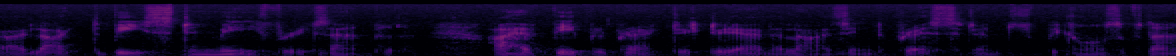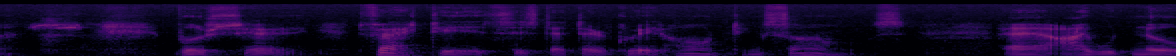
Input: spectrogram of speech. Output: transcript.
I like The Beast in Me, for example. I have people practically analysing the precedents because of that. But uh, the fact is, is that they're great haunting songs. Uh, I would know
